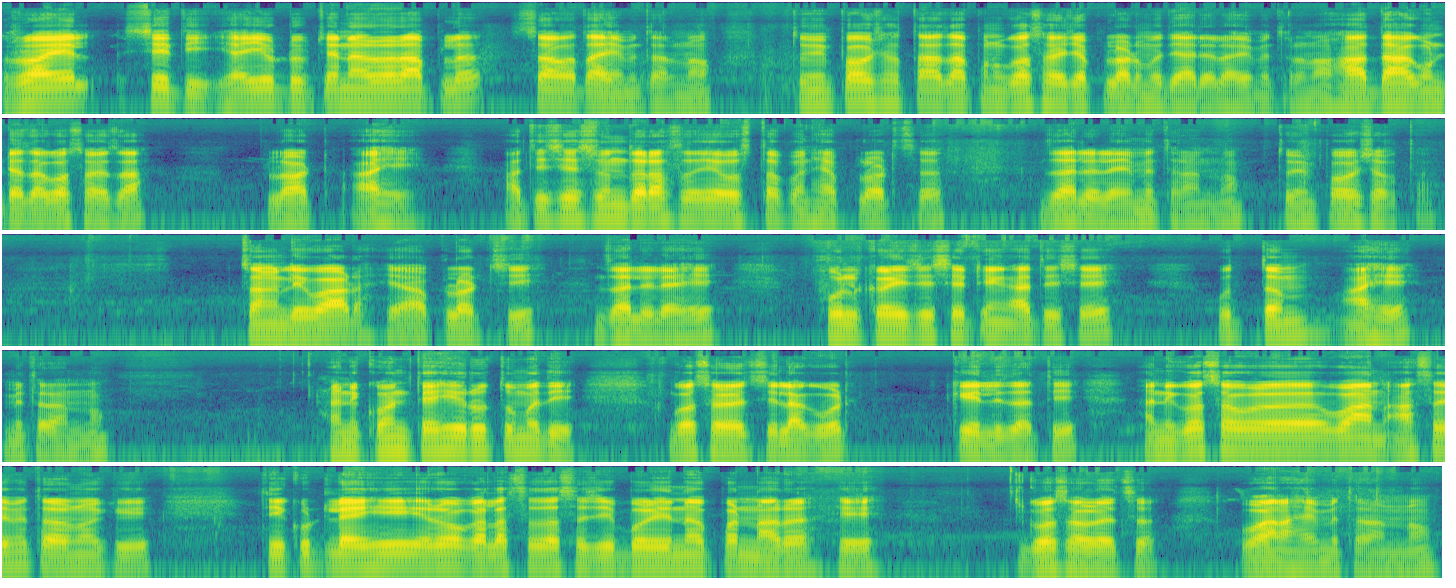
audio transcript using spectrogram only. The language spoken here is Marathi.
रॉयल शेती ह्या यूट्यूब चॅनलवर आपलं स्वागत आहे मित्रांनो. तुम्ही पाहू शकता आज आपण गोसाव्याच्या प्लॉटमध्ये आलेलो आहे मित्रांनो. हा दहा गुंठ्याचा गोसाव्याचा प्लॉट आहे. अतिशय सुंदर असं व्यवस्थापन ह्या प्लॉटचं झालेलं आहे मित्रांनो. तुम्ही पाहू शकता. चांगली वाढ ह्या प्लॉटची झालेली आहे. फुलकळीची सेटिंग अतिशय उत्तम आहे मित्रांनो. आणि कोणत्याही ऋतूमध्ये गोसाळ्याची लागवड केली जाते. आणि गोसावळ वाण असं आहे मित्रांनो की ती कुठल्याही रोगाला सहजासहजी बळी न पडणारं हे गोसावळ्याचं वाण आहे मित्रांनो.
